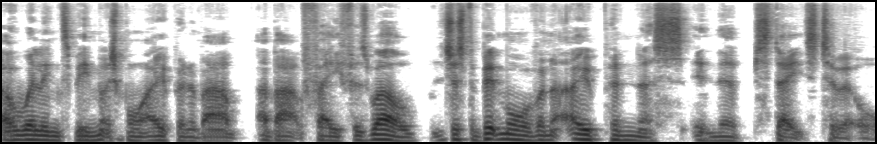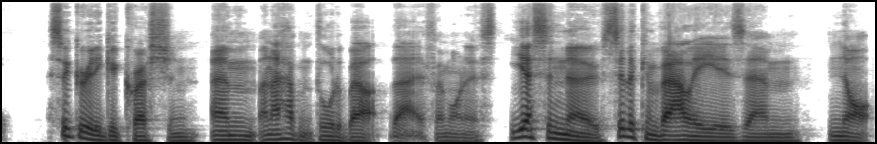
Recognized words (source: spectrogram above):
are, willing to be much more open about about faith as well? Just a bit more of an openness in the states to it all. It's a really good question, um, and I haven't thought about that. If I'm honest, yes and no. Silicon Valley is um, not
